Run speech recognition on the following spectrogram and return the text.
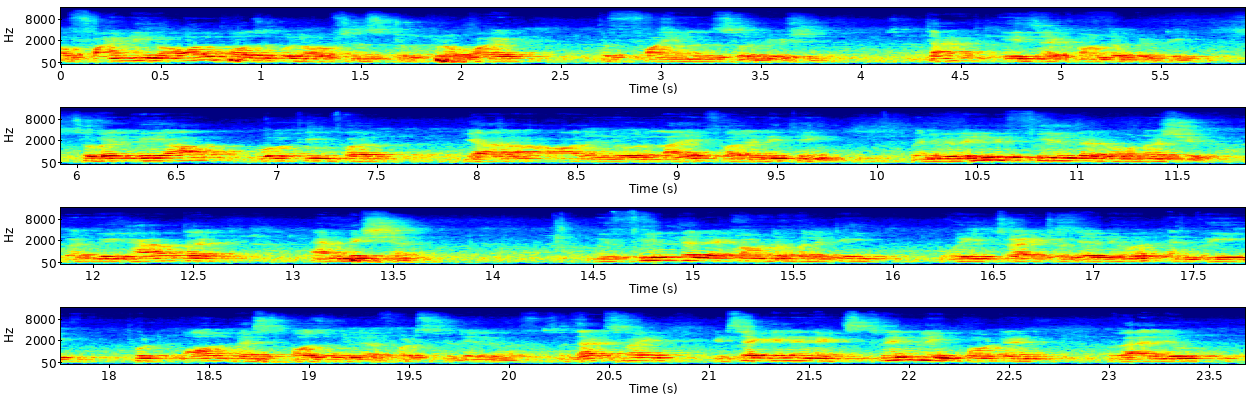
of finding all possible options to provide the final solution. So that is accountability. So when we are working for Yara or in your life or anything, when we really feel that ownership, when we have that ambition, we feel that accountability, we try to deliver and we put all best possible efforts to deliver. So that's why it's again an extremely important value.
